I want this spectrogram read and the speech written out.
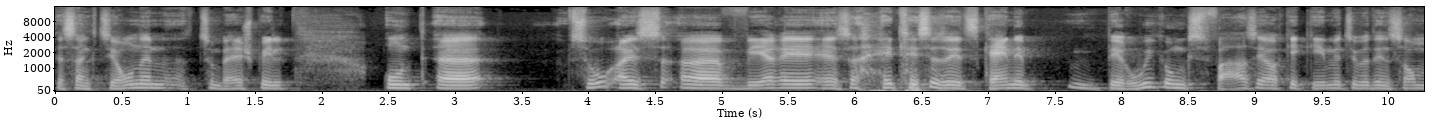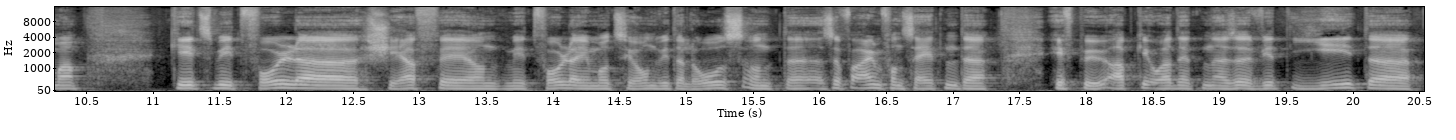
der Sanktionen zum Beispiel. Und so, als äh, wäre, also hätte es also jetzt keine Beruhigungsphase auch gegeben jetzt über den Sommer, geht es mit voller Schärfe und mit voller Emotion wieder los. Und äh, also vor allem von Seiten der FPÖ-Abgeordneten, also wird jeder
